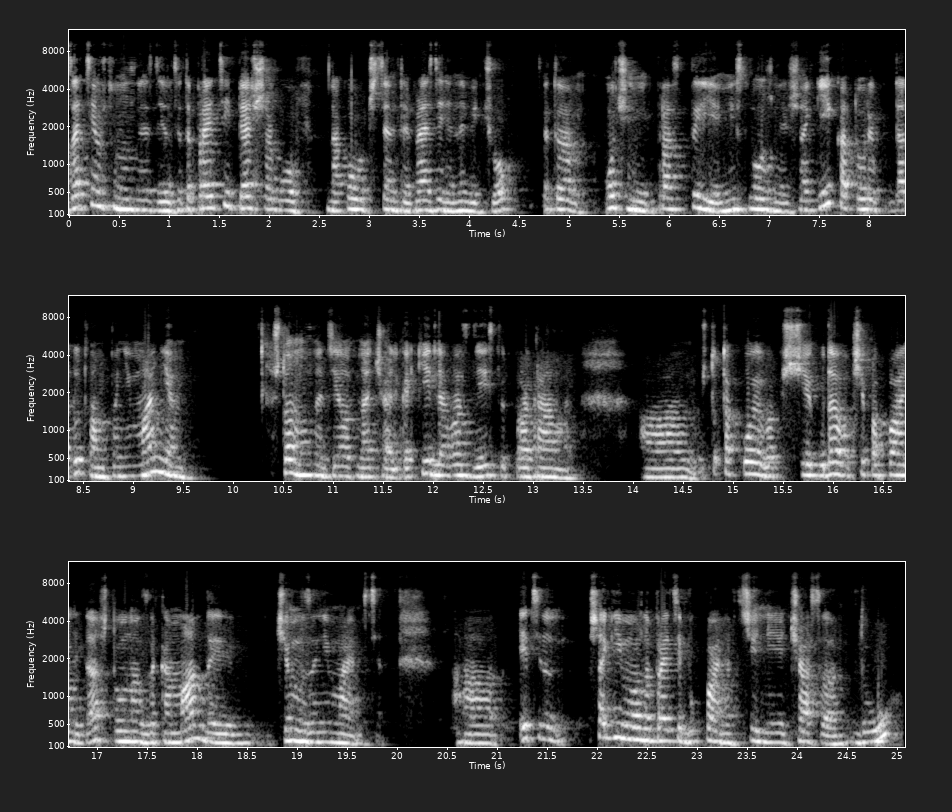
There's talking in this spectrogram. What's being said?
Затем, что нужно сделать, это пройти 5 шагов на коуч-центре в разделе «Новичок», это очень простые, несложные шаги, которые дадут вам понимание, что нужно делать вначале, какие для вас действуют программы, а, что такое вообще, куда вообще попали, да, что у нас за команда и чем мы занимаемся. А, эти шаги можно пройти буквально в течение часа-двух,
